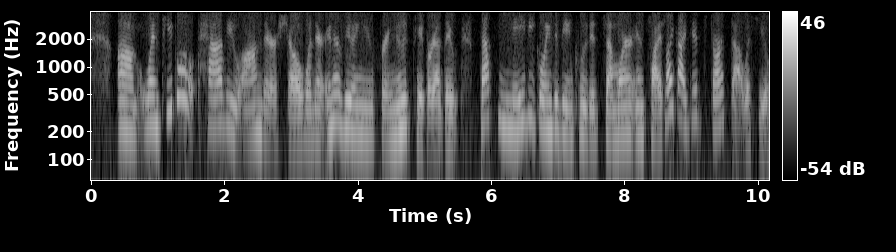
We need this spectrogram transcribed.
um, when people have you on their show, when they're interviewing you for a newspaper ad, they that's maybe going to be included somewhere inside. Like I did start that with you,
